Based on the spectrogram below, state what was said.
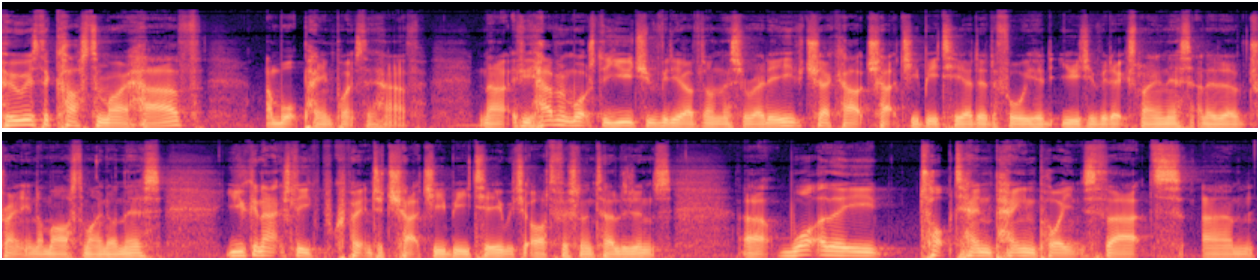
who is the customer I have and what pain points they have? Now, if you haven't watched the YouTube video, I've done this already. Check out ChatGPT. I did a full YouTube video explaining this, and I did a training, a mastermind on this. You can actually put into ChatGPT, which is artificial intelligence. Uh, what are the top ten pain points that um,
